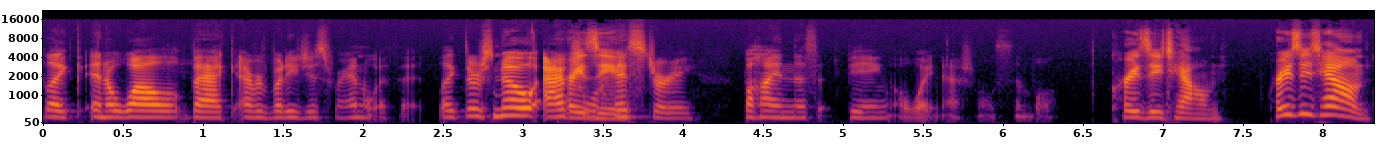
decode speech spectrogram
Like, in a while back, everybody just ran with it. Like, there's no actual Crazy. history behind this being a white national symbol. Crazy town. Crazy town.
